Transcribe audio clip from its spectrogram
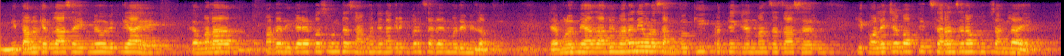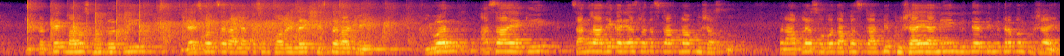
मी तालुक्यातला असा एकमेव व्यक्ती आहे का मला पदाधिकाऱ्यापासून तर सामान्य नागरिकपर्यंत सगळ्यांमध्ये मी जातो. त्यामुळे मी आज अभिमानाने एवढं सांगतो की प्रत्येक जनमानसाचं असेल की कॉलेजच्या बाबतीत सरांचं नाव खूप चांगलं आहे. की प्रत्येक माणूस म्हणतो की जयस्वाल सर आल्यापासून कॉलेजला एक शिस्त लागली. इवन असं आहे की चांगला अधिकारी असला तर स्टाफ ना खुश असतो. पण आपल्यासोबत आपला स्टाफ बी खुश आहे आणि विद्यार्थी मित्र पण खुश आहेत.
